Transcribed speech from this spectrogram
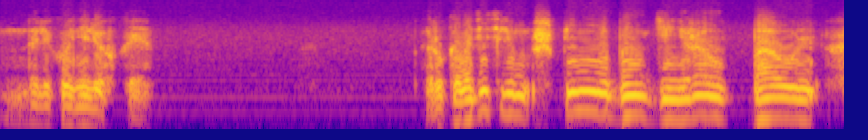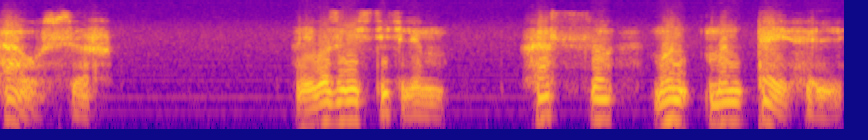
далеко не легкая. Руководителем Шпинны был генерал Пауль Хаусер, а его заместителем Хассо Мон Монтейфель.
